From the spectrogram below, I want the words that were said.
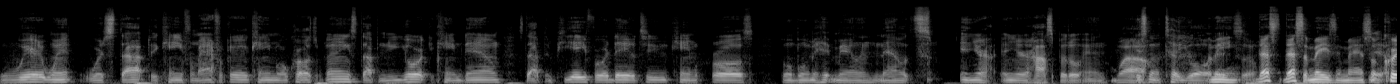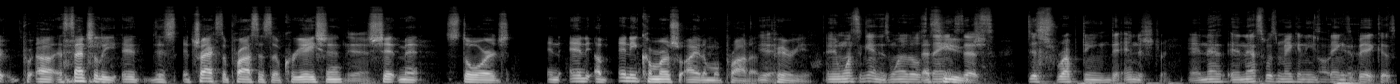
where it went where it stopped it came from africa came across the thing stopped in new york it came down stopped in pa for a day or two came across boom boom it hit maryland now it's in your in your hospital and Wow. it's gonna tell you all I mean, that so that's that's amazing, man. So Yeah. uh, essentially, it just it tracks the process of creation, Yeah. shipment, storage, and any of any commercial item or product. Yeah. Period. And once again, it's one of those That's things huge. that's disrupting the industry, and that and that's what's making these things yeah. big because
